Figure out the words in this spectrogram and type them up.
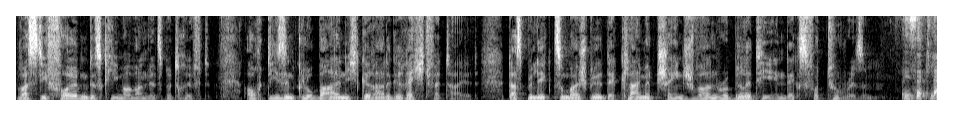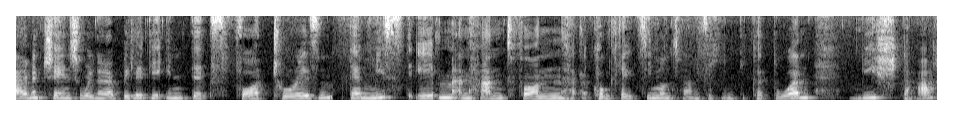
Was die Folgen des Klimawandels betrifft, auch die sind global nicht gerade gerecht verteilt. Das belegt zum Beispiel der Climate Change Vulnerability Index for Tourism. Dieser Climate Change Vulnerability Index for Tourism, der misst eben anhand von äh, konkret 27 Indikatoren, wie stark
